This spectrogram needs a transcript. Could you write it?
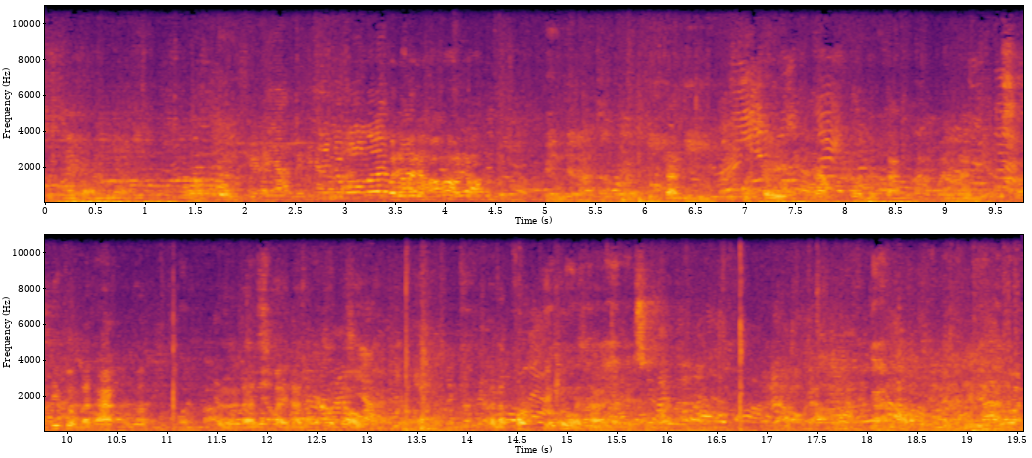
สุดท้ายก็อนุญาตที่พอท่านเป็นเวลาตั้งร้อยปีการดีเคยน้ำข้นเหมือนกันที่จุดกระทะว่าเออด้านลงไปด้านน้ำข้นเรา อนาคตที่จุดกระทะการทำเป็นหน้าด้วย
